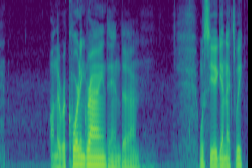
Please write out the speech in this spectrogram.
on the recording grind, and um, we'll see you again next week.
